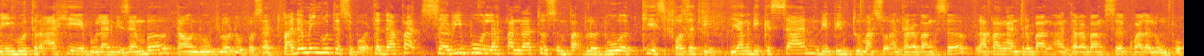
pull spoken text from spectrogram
minggu terakhir bulan Disember tahun 2021. Pada minggu tersebut, terdapat 1,842 kes positif yang dikesan di pintu masuk antarabangsa, lapangan terbang antarabangsa Kuala Lumpur.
